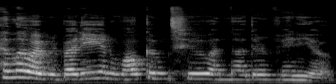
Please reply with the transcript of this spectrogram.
Hello everybody and welcome to another video.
